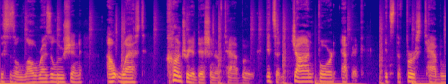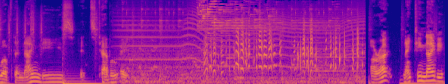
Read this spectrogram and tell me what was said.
This is a low resolution, out west, country edition of Taboo. It's a John Ford epic. It's the first taboo of the 90s. It's Taboo 8. All right, 1990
